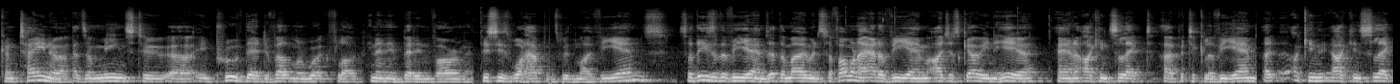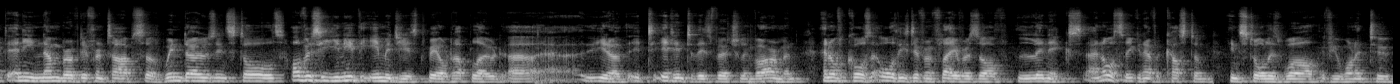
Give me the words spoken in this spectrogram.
container as a means to uh, improve their development workflow in an embedded environment environment. This is what happens with my VMs. So these are the VMs at the moment. So if I want to add a VM, I just go in here and I can select a particular VM. I, I, can I can select any number of different types of Windows installs. Obviously, you need the images to be able to upload, uh, you know, it, it into this virtual environment, and of course all these different flavors of Linux, and also you can have a custom install as well if you wanted to.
